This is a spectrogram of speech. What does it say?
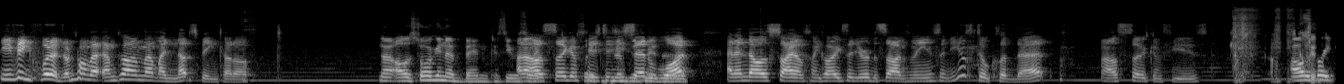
you think footage? I'm talking about. I'm talking about my nuts being cut off. No, I was talking to Ben because he was I, like, I was so confused because you said to do what, and then there was silence, and Corey said you were the silence, and then you said you can still clip that. And I was so confused. I was Clip like,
